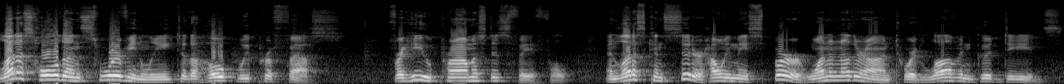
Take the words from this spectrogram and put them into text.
Let us hold unswervingly to the hope we profess, for he who promised is faithful. And let us consider how we may spur one another on toward love and good deeds.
